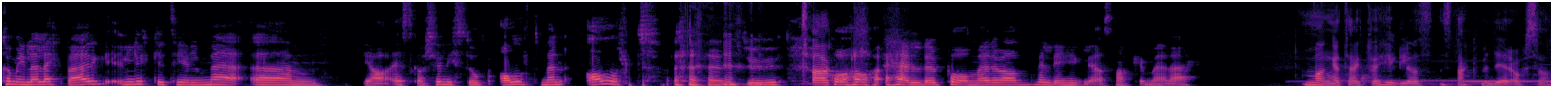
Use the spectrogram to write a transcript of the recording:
Camilla Lekberg, lykke til med ehm, Ja, jeg skal ikke liste opp alt, men alt du holder på med. Det var veldig hyggelig å snakke med deg. Många tack, det var hyggligt att snacka med er också.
